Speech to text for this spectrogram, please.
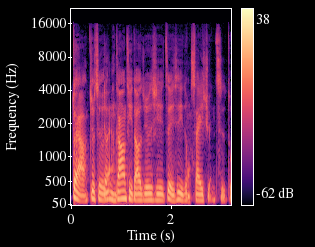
对啊，就是你刚刚提到，就是这也是一种筛选制度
